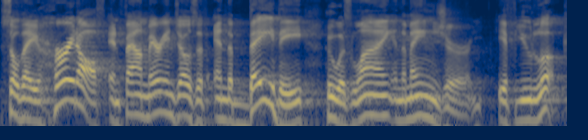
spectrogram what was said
so they hurried off and found Mary and Joseph and the baby who was lying in the manger. If you look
